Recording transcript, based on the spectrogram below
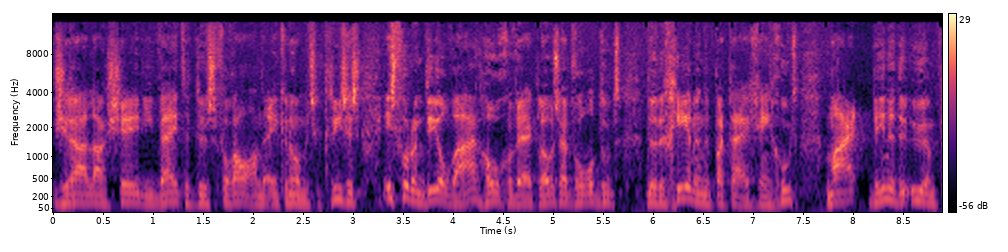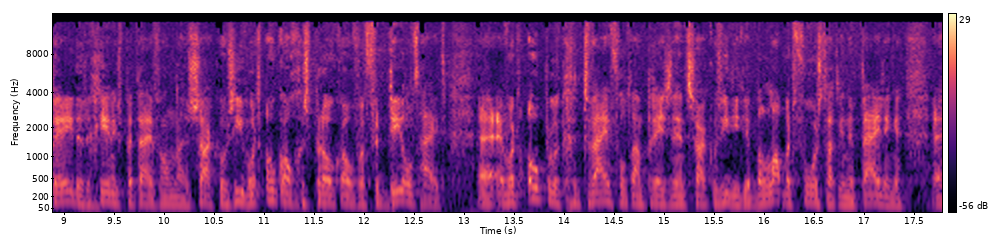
Gérard Larcher die wijt het dus vooral aan de economische crisis. Is voor een deel waar. Hoge werkloosheid bijvoorbeeld doet de regerende partij geen goed. Maar binnen de UMP, de regeringspartij van uh, Sarkozy, wordt ook al gesproken over verdeeldheid. Uh, er wordt openlijk getwijfeld aan president Sarkozy die er belabberd voor staat in de peilingen. Uh,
